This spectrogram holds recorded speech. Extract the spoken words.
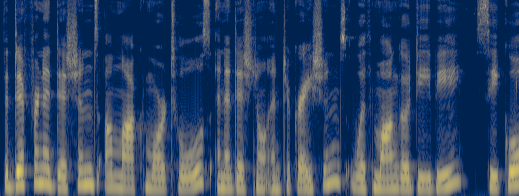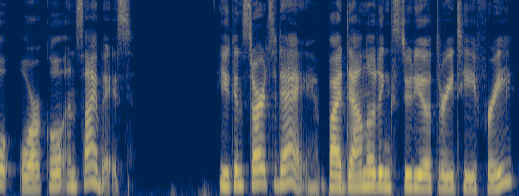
The different editions unlock more tools and additional integrations with MongoDB, SQL, Oracle, and Sybase. You can start today by downloading Studio 3T free,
